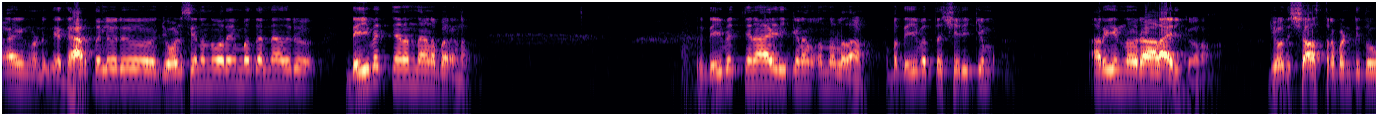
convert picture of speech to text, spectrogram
കാര്യം കൊണ്ട് യഥാർത്ഥത്തിൽ ഒരു ജ്യോത്സ്യൻ എന്ന് പറയുമ്പോൾ തന്നെ അതൊരു ദൈവജ്ഞൻ എന്നാണ് പറയണത്. ഒരു ദൈവജ്ഞനായിരിക്കണം എന്നുള്ളതാണ്. അപ്പോൾ ദൈവത്തെ ശരിക്കും അറിയുന്ന ഒരാളായിരിക്കണമെന്നാണ് ജ്യോതിശാസ്ത്ര പണ്ഡിതോ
